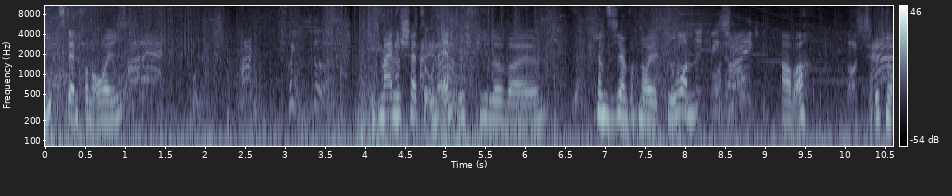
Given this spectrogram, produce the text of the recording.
Gibt's denn von euch? Ich meine, ich schätze unendlich viele, weil können sich einfach neue klonen. Aber genau.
